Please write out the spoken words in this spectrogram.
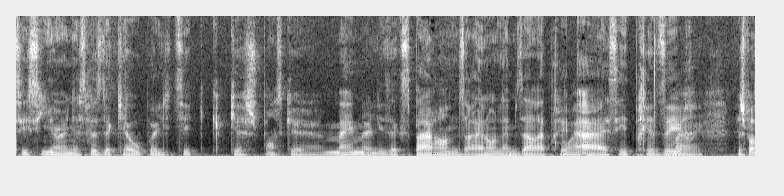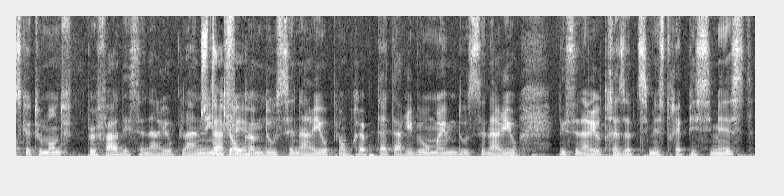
s'il y a une espèce de chaos politique, que je pense que même les experts en Israël ont de la misère Ouais. à essayer de prédire. Ouais, ouais. Je pense que tout le monde peut faire des scénarios à qui ont comme 12 scénarios, puis on pourrait peut-être arriver aux mêmes 12 scénarios, des scénarios très optimistes, très pessimistes.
